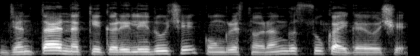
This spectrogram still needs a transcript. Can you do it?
જનતાએ નક્કી કરી લીધું છે. કોંગ્રેસનો રંગ સુકાઈ ગયો છે.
